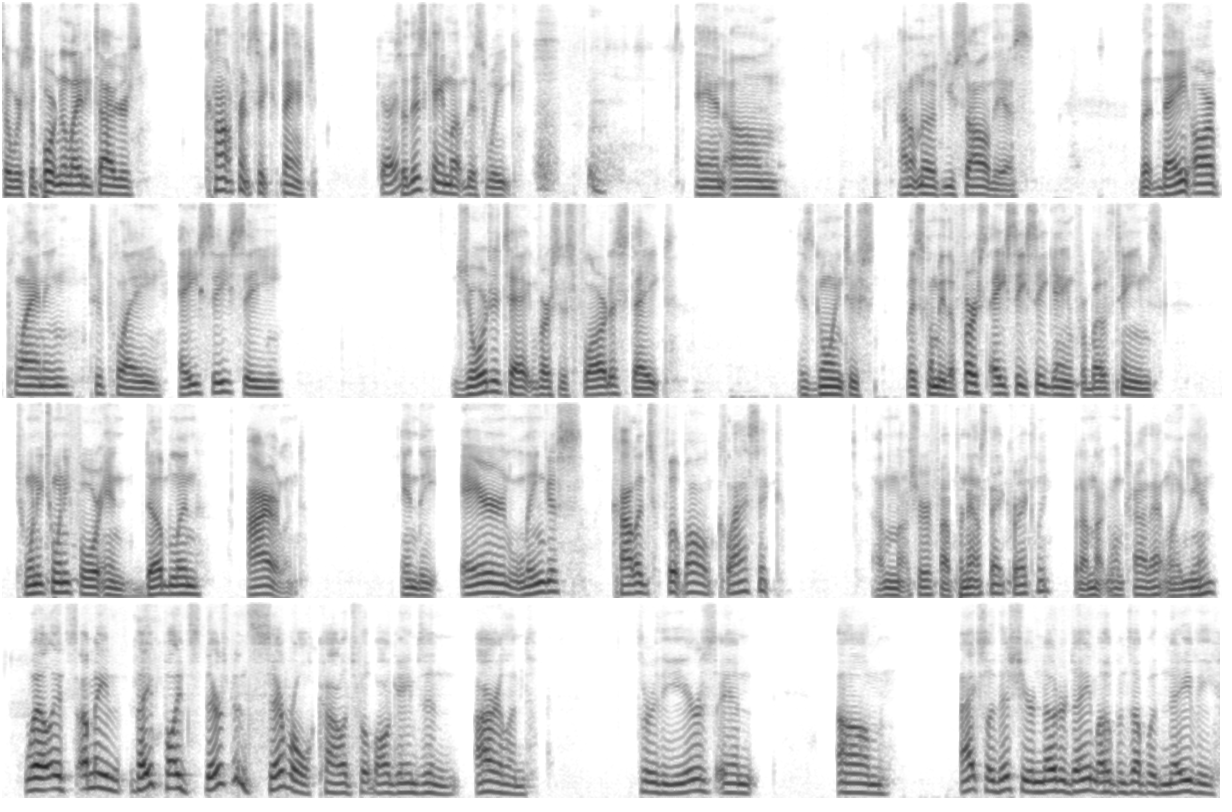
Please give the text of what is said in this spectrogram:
So we're supporting the Lady Tigers conference expansion. Okay. So this came up this week. And um I don't know if you saw this, but they are planning to play ACC Georgia Tech versus Florida State is going to it's going to be the first ACC game for both teams 2024 in Dublin, Ireland in the Aer Lingus College Football Classic. I'm not sure if I pronounced that correctly, but I'm not going to try that one again. Well, it's I mean, they've played there's been several college football games in Ireland through the years and um actually this year Notre Dame opens up with Navy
